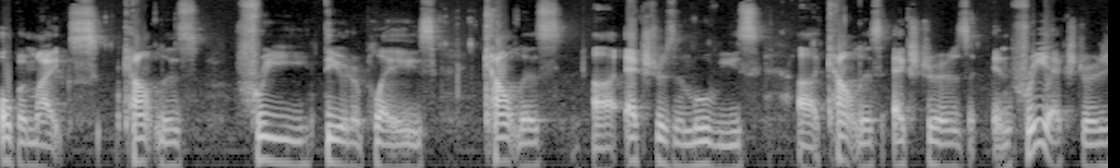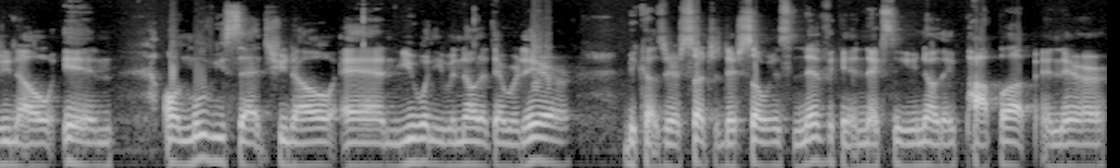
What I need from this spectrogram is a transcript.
open mics, countless free theater plays, countless uh, extras in movies, uh, countless extras and free extras, you know, in on movie sets, you know, and you wouldn't even know that they were there because they're such they're so insignificant. Next thing you know, they pop up and they're,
